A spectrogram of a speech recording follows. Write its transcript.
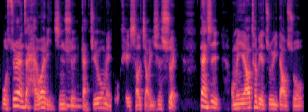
我虽然在海外领薪水，感觉我美国可以少缴一些税，但是我们也要特别注意到说，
